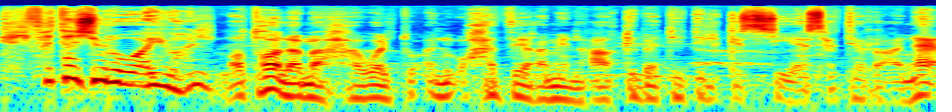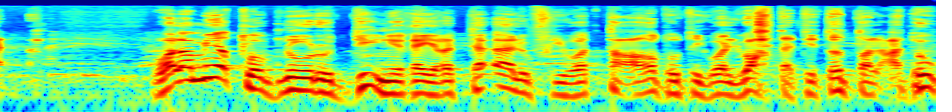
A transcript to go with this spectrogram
كيف تجرؤ أيها ال... لطالما حاولت أن أحذر من عاقبة تلك السياسة الرعناء ولم يطلب نور الدين غير التآلف والتعاضد والوحدة ضد العدو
